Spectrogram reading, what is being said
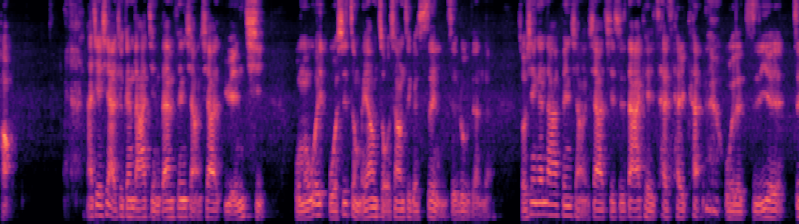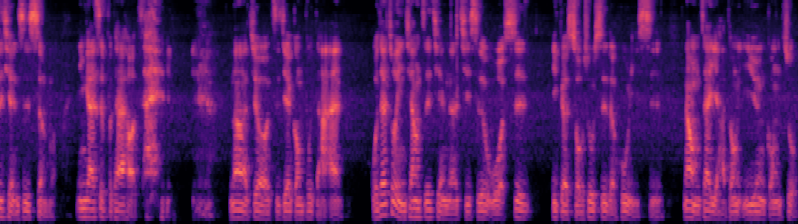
好，那接下来就跟大家简单分享一下缘起。我们为我是怎么样走上这个摄影之路的呢？首先跟大家分享一下，其实大家可以猜猜看，我的职业之前是什么？应该是不太好猜，那就直接公布答案。我在做影像之前呢，其实我是一个手术室的护理师。那我们在亚东医院工作。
